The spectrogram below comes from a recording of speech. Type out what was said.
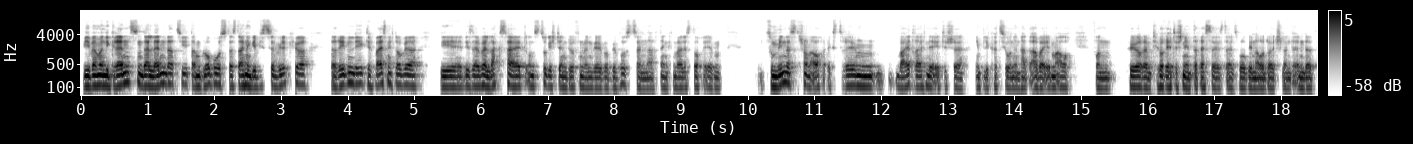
wie wenn man die Grenzen der Länder zieht am Globus, dass da eine gewisse Willkür darin liegt. Ich weiß nicht, ob wir die, dieselbe Lachsheit uns zugestehen dürfen, wenn wir über Bewusstsein nachdenken, weil es doch eben zumindest schon auch extrem weitreichende ethische Implikationen hat, aber eben auch von höherem theoretischen Interesse ist, als wo genau Deutschland endet.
